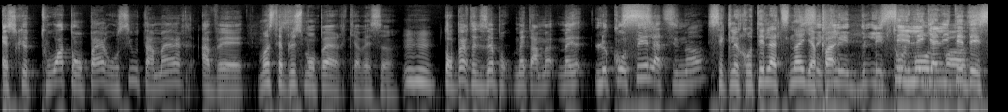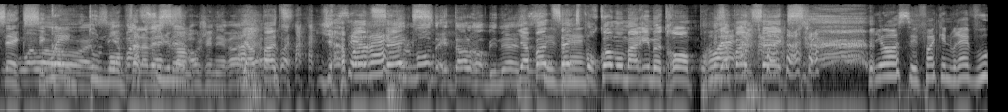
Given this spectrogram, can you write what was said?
est-ce que toi, ton père aussi ou ta mère avait. Moi, c'était plus mon père qui avait ça. Mm. Ton père te disait pour. Mais, ta ma- mais le côté latina. C'est que le côté latina, il n'y a c'est pas. les- les- C'est l'égalité passe- des sexes. Ouais, c'est ouais, comme ouais, ouais. tout le monde fait la vaisselle. En général. Il n'y a pas de, il y a pas de sexe. Tout le monde est dans le robinet. Il n'y a c'est pas de C'est sexe. vrai. Pourquoi mon mari me trompe? Il n'y a pas de sexe. Yo, c'est fucking vrai, vous.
